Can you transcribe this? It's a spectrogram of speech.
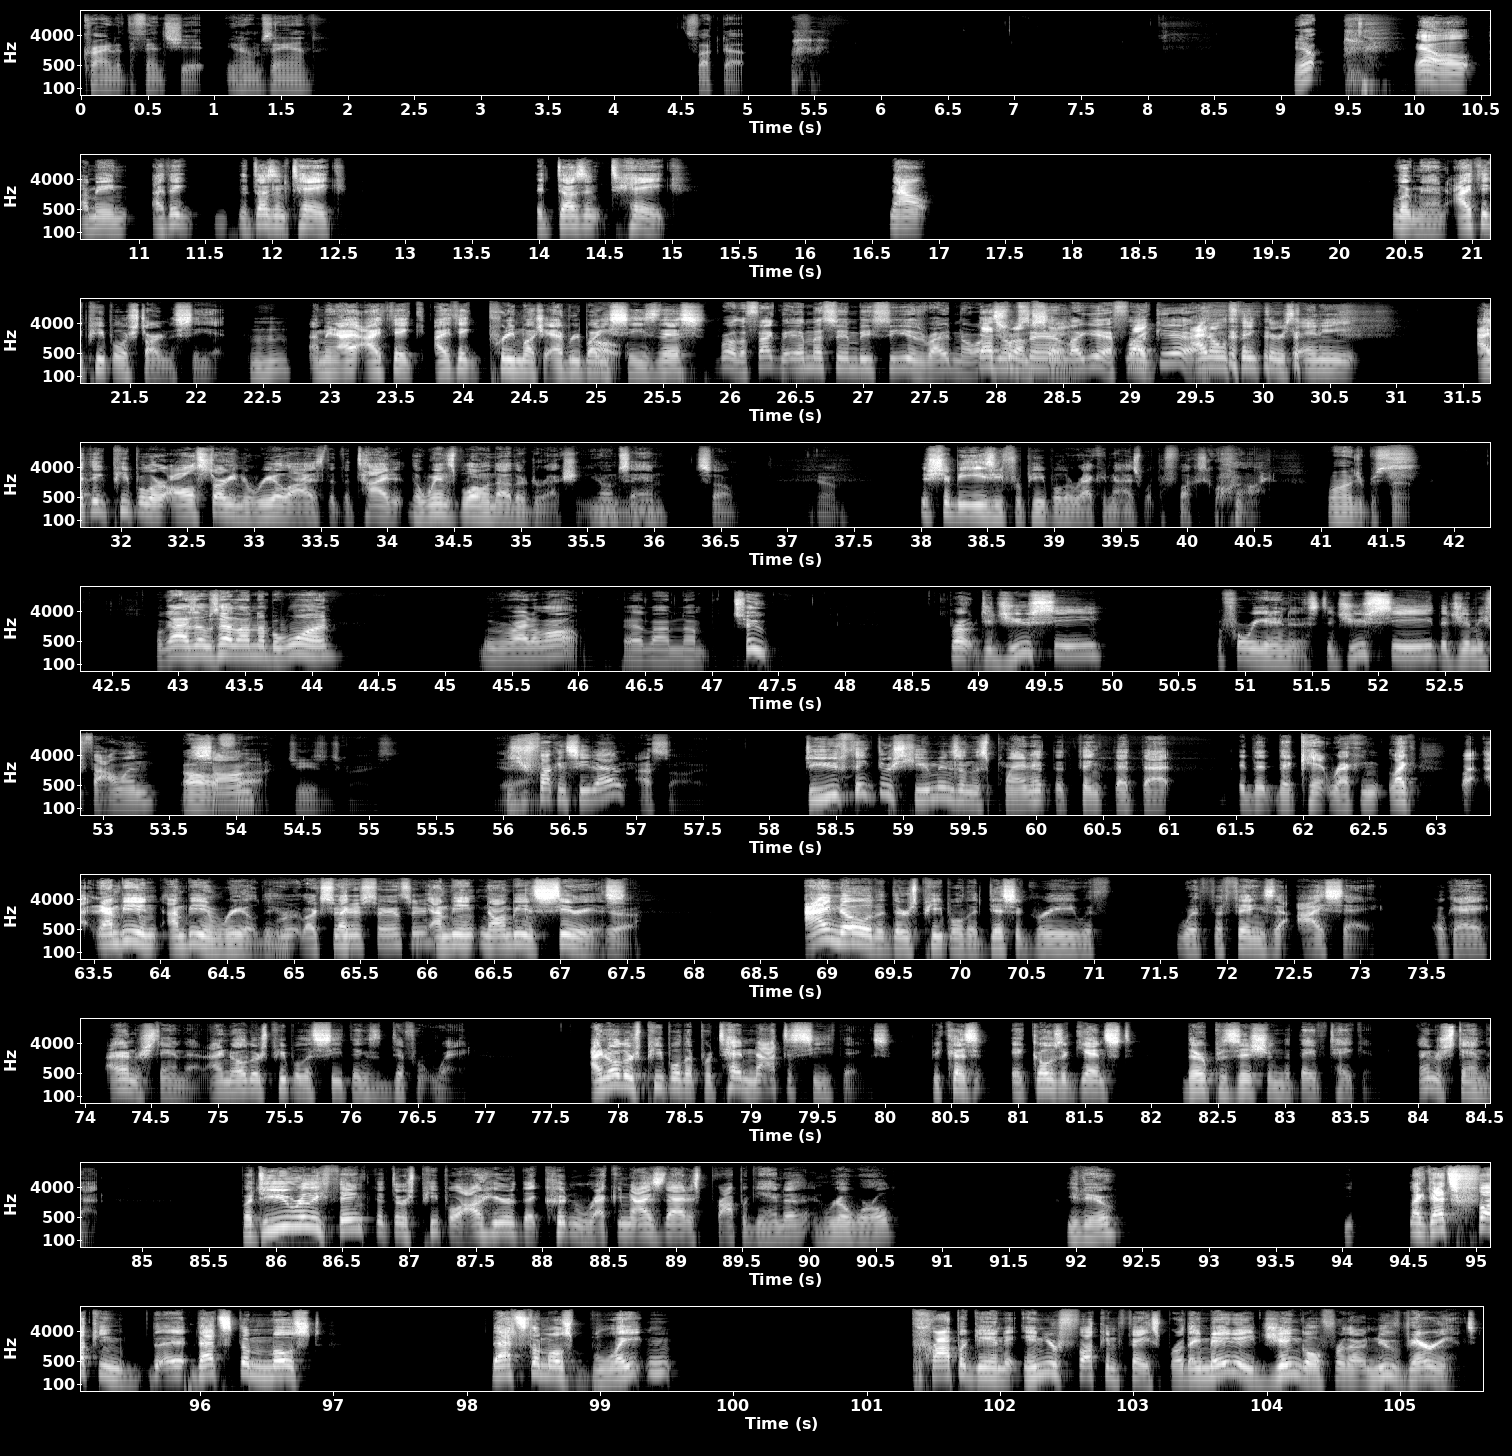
crying at the fence shit. You know what I'm saying? It's fucked up. Yep. Yeah, well, I mean, I think it doesn't take. It doesn't take. Now, look, man, I think people are starting to see it. Mm-hmm. I mean, I, I think I think pretty much everybody Oh. sees this. Bro, the fact that MSNBC is writing That's you know what I'm saying? saying. Like, yeah, fuck like, yeah. I don't think there's any. I think people are all starting to realize that the tide, the wind's blowing the other direction. You know what I'm saying? So, Yeah. this should be easy for people to recognize what the fuck's going on. One hundred percent. Well, guys, that was headline number one. Moving right along. Headline number two. Bro, did you see? Before we get into this, did you see the Jimmy Fallon Oh, song? fuck. Jesus Christ. Did you fucking see that? I saw it. Do you think there's humans on this planet that think that that that, that can't recognize? Like, I'm being I'm being real, dude. Like serious answer? I'm being no, I'm being serious. yeah. I know that there's people that disagree with with the things that I say. Okay, I understand that. I know there's people that see things a different way. I know there's people that pretend not to see things because it goes against their position that they've taken. I understand that. But do you really think that there's people out here that couldn't recognize that as propaganda in real world? You do? Like that's fucking that's the most that's the most blatant propaganda in your fucking face, bro. They made a jingle for the new variant.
